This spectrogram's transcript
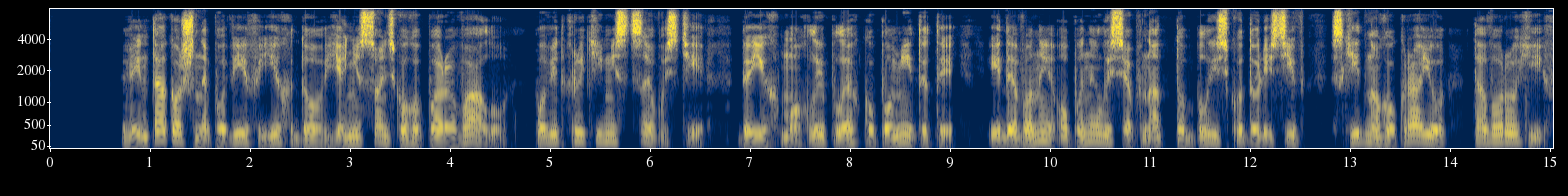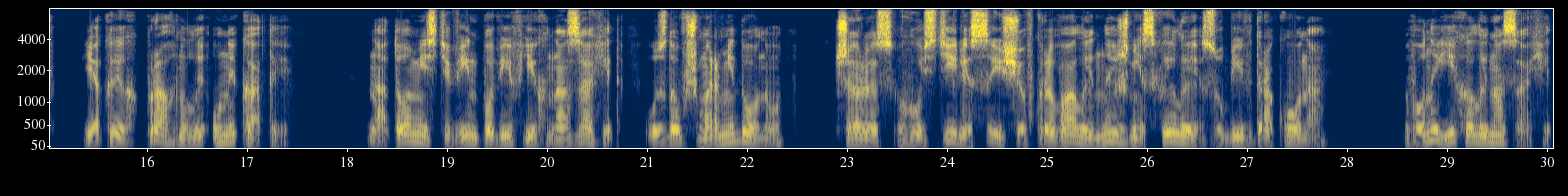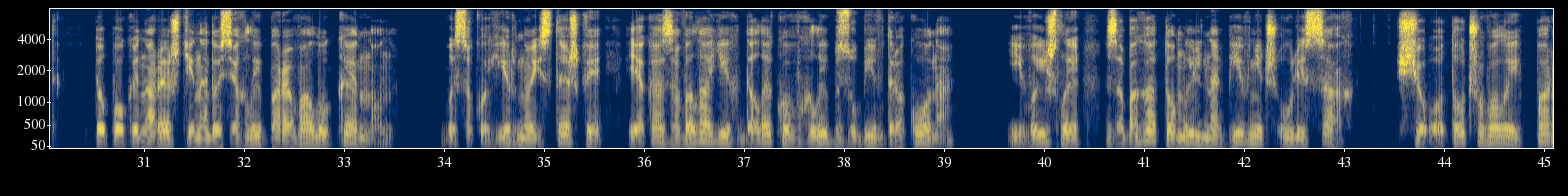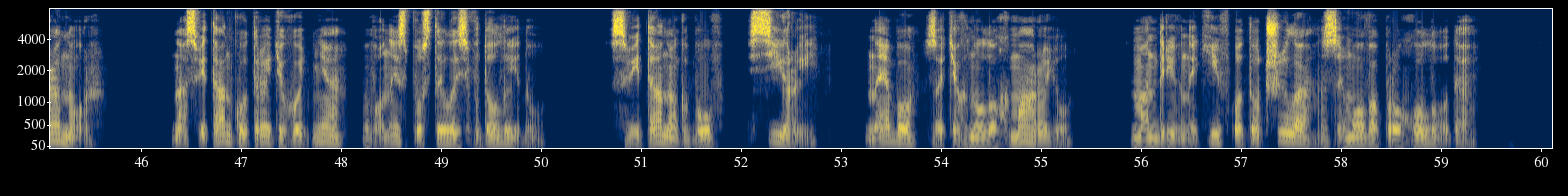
Він також не повів їх до Янісонського перевалу по відкритій місцевості, де їх могли б легко помітити, і де вони опинилися б надто близько до лісів східного краю та ворогів, яких прагнули уникати. Натомість він повів їх на захід уздовж Мермідону через густі ліси, що вкривали нижні схили зубів дракона. Вони їхали на захід, допоки нарешті не досягли перевалу Кеннон, високогірної стежки, яка завела їх далеко вглиб зубів дракона, і вийшли за багато миль на північ у лісах, що оточували Паранор. На світанку третього дня вони спустились в долину. Світанок був сірий, небо затягнуло хмарою, мандрівників оточила зимова прохолода.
